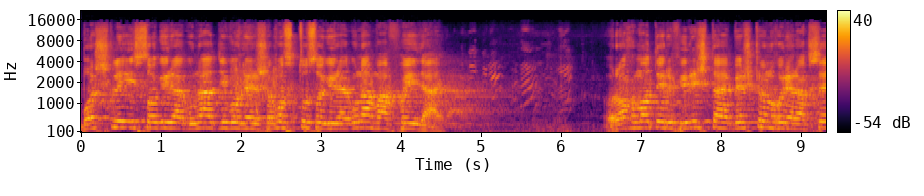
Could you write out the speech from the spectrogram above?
বসলেই সগিরা গুণা জীবনের সমস্ত সগিরা গুণা মাফ হয়ে যায়। রহমতের ফিরিস্তায় বেষ্টন করে রাখছে।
